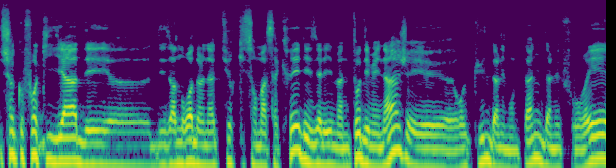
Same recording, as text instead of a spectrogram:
chaque fois qu'il y a des, euh, des, endroits dans la nature qui sont massacrés, des élémentaux déménagent et euh, reculent dans les montagnes, dans les forêts,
